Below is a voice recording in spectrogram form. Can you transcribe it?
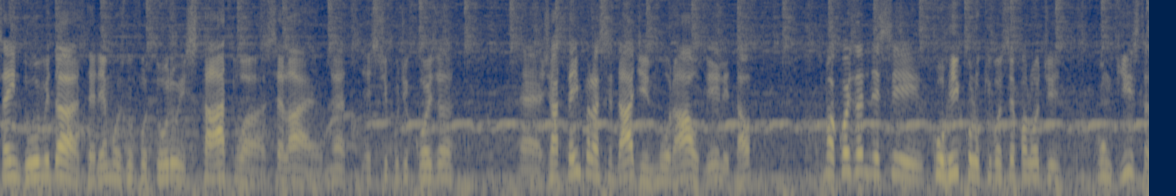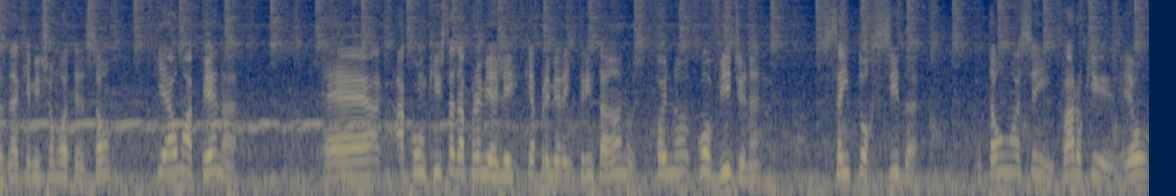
Sem dúvida, teremos no futuro estátua, sei lá, né, esse tipo de coisa. É, já tem pela cidade, mural dele e tal. Uma coisa nesse currículo que você falou de conquistas, né, que me chamou a atenção, que é uma pena é, a conquista da Premier League, que é a primeira em 30 anos, foi no Covid, né? Sem torcida. Então, assim, claro que eu,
